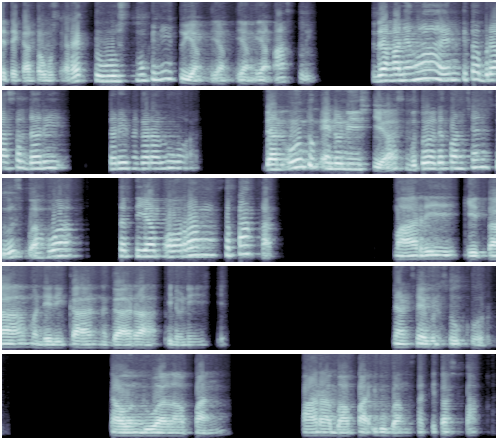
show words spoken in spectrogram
Pithecanthropus erectus, mungkin itu yang yang yang yang asli. Sedangkan yang lain kita berasal dari dari negara luar. Dan untuk Indonesia sebetulnya ada konsensus bahwa setiap orang sepakat mari kita mendirikan negara Indonesia. Dan saya bersyukur tahun 28 para bapak ibu bangsa kita sepakat.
